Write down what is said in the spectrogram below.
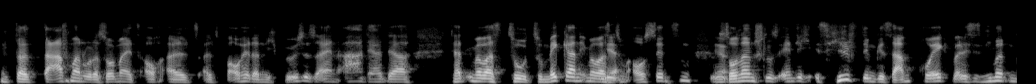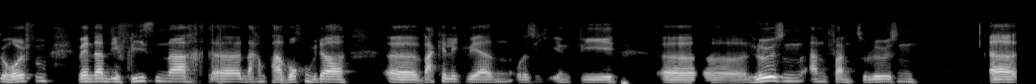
Und da darf man oder soll man jetzt auch als, als Bauherr dann nicht böse sein, ah, der, der, der hat immer was zu, zu meckern, immer was ja. zum Aussetzen, ja. sondern schlussendlich, es hilft dem Gesamtprojekt, weil es ist niemandem geholfen, wenn dann die Fliesen nach, äh, nach ein paar Wochen wieder äh, wackelig werden oder sich irgendwie äh, äh, lösen, anfangen zu lösen äh,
